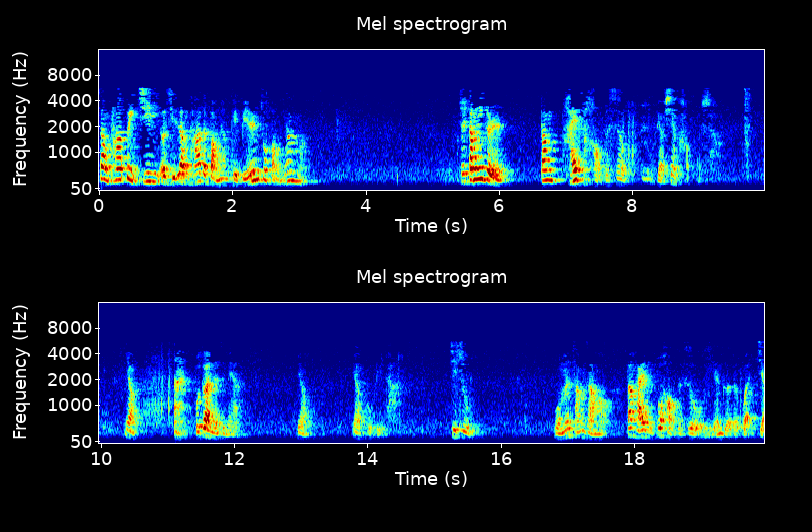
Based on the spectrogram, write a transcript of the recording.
让他被激励，而且让他的榜样给别人做榜样嘛。所以，当一个人当孩子好的时候，表现好的时候，要不断的怎么样，要要鼓励他。记住，我们常常哦，当孩子不好的时候，我们严格的管教。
